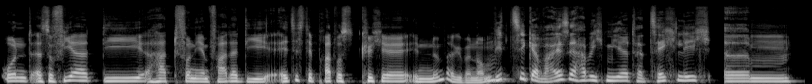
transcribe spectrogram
Und äh, Sophia, die hat von ihrem Vater die älteste Bratwurstküche in Nürnberg übernommen. Witzigerweise habe ich mir tatsächlich ähm, äh,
